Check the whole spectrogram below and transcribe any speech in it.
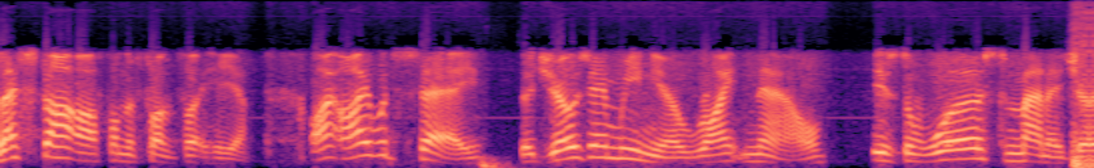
let's start off on the front foot here. I, I would say that Jose Mourinho right now is the worst manager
